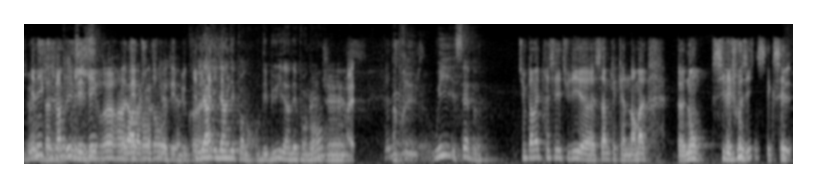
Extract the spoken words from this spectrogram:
Yannick, je suis qu'il est livreur indépendant au début. Il, est, il est indépendant. Au début, il est indépendant. Après, oui, Seb. Tu me permets de préciser, tu dis euh, Sam, quelqu'un de normal. Euh, non, s'il est choisi, c'est que c'est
